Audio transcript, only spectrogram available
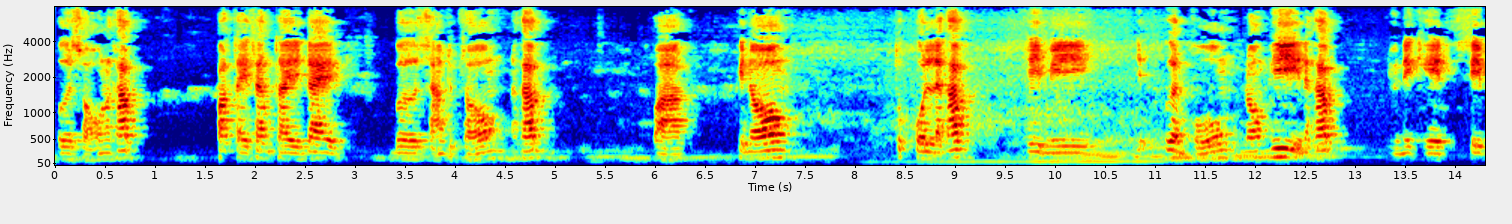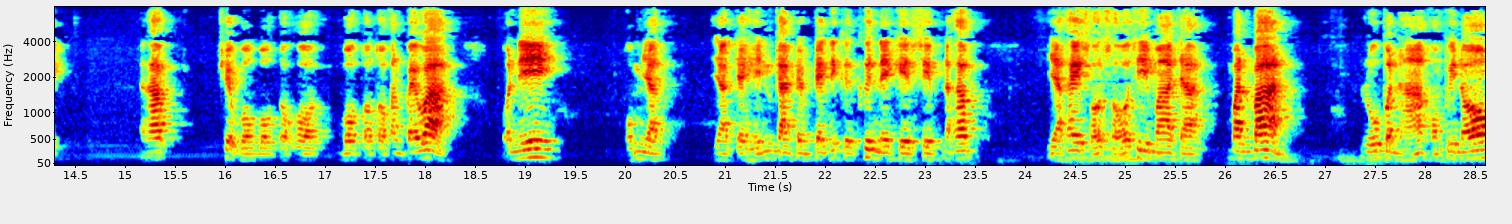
เบอร์สองนะครับ พรรคไทยสร้างไทยได้เบอร์สามสิบสองนะครับ ฝากพี่น้องทุกคนแหละครับ ที่มีเพื่อนฝูงน้องพี่นะครับ อยู่ในเขตสิบนะครับช่วยบอกบอกต่อบอกต่อต่อกันไปว่า วันนี้ผมอยากอยากจะเห็นการเปลี่ยนแปลงที่เกิดขึ้นในเขตสิบนะครับ อยากให้สสที่มาจากบ้านบ้านรู้ปัญหาของพี่น้อง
